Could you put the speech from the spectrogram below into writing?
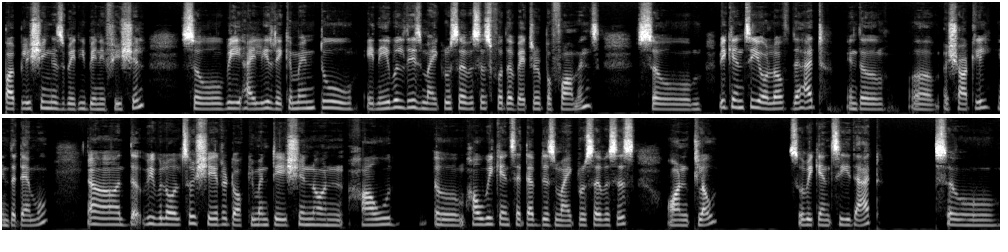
publishing is very beneficial. So we highly recommend to enable these microservices for the better performance. So we can see all of that in the shortly in the demo. The, we will also share a documentation on how uh, how we can set up these microservices on cloud. So we can see that. So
